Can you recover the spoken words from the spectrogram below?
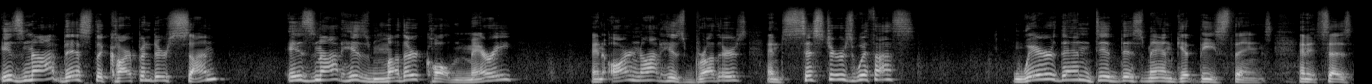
Is not this the carpenter's son? Is not his mother called Mary? And are not his brothers and sisters with us? Where then did this man get these things? And it says,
